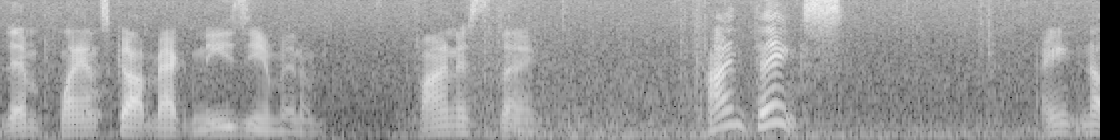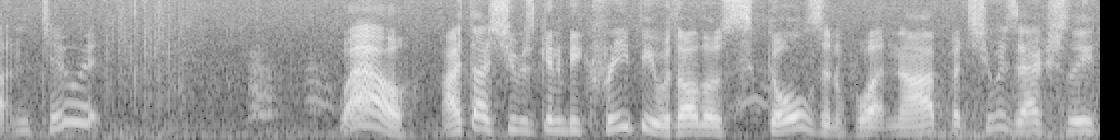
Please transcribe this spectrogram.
Them plants got magnesium in them. Finest thing. Kind thinks. Ain't nothing to it. Wow, I thought she was going to be creepy with all those skulls and whatnot, but she was actually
